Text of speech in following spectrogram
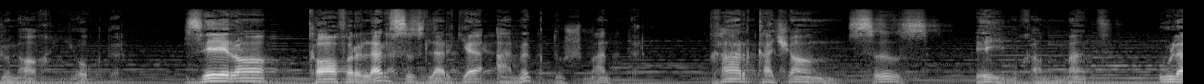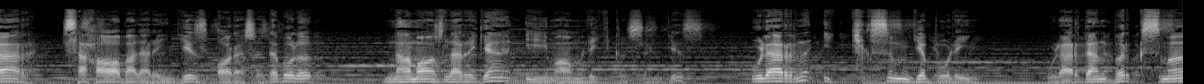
gunoh yo'qdir. Zero kofirlar sizlarga aniq dushmandir. Har qachon siz ey muhammad ular sahobalaringiz orasida bo'lib namozlariga imomlik qilsangiz ularni ikki qismga bo'ling. Ulardan bir qismi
